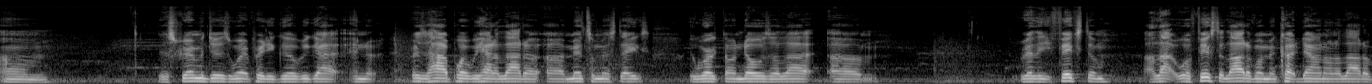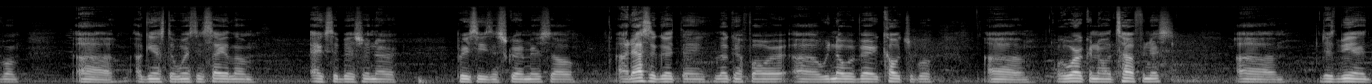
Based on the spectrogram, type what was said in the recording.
Um, the scrimmages went pretty good. We got in the, a high point. We had a lot of uh, mental mistakes. We worked on those a lot. Um, really fixed them a lot. Well, fixed a lot of them and cut down on a lot of them uh, against the Winston Salem exhibition or preseason scrimmage. So uh, that's a good thing. Looking forward. Uh, we know we're very coachable. Uh, we're working on toughness, um, just being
